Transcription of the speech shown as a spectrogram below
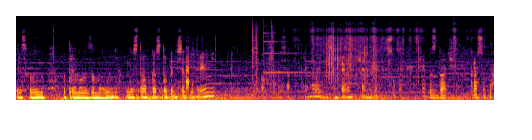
через хвилину отримали замовлення. Доставка 152 гривні. 160 отримали, 8 гривень, ще не буде. Супер. Ще й без здачі. Красота.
